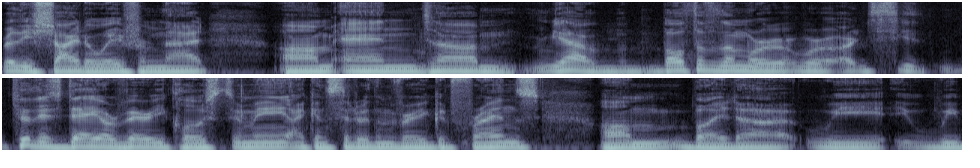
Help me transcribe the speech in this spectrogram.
really shied away from that. Um, and um, yeah, both of them were, were are, to this day are very close to me. I consider them very good friends. Um, but uh, we we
